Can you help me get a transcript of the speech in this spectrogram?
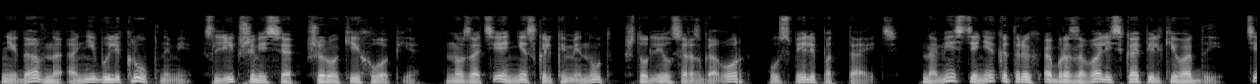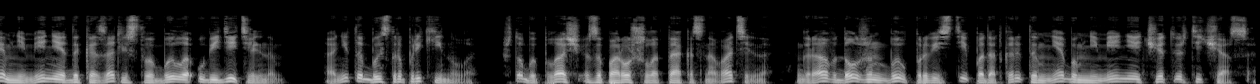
Недавно они были крупными, слипшимися в широкие хлопья, но за те несколько минут, что длился разговор, успели подтаять. На месте некоторых образовались капельки воды. Тем не менее, доказательство было убедительным. Анита быстро прикинула, чтобы плащ запорошило так основательно, граф должен был провести под открытым небом не менее четверти часа.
